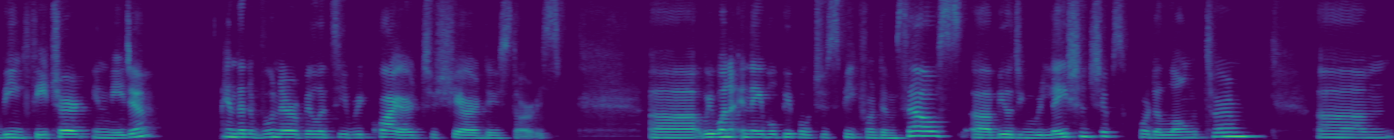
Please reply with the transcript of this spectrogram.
being featured in media, and then the vulnerability required to share their stories. Uh, we want to enable people to speak for themselves, uh, building relationships for the long term, um,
